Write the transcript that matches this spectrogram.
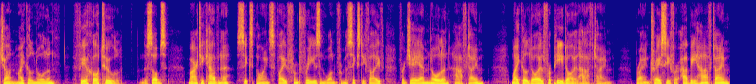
John Michael Nolan, Fiach O'Toole, and the subs, Marty Kavanagh, six points, five from frees and one from a 65 for J.M. Nolan, half time, Michael Doyle for P. Doyle, half time, Brian Tracy for Abbey, half time,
